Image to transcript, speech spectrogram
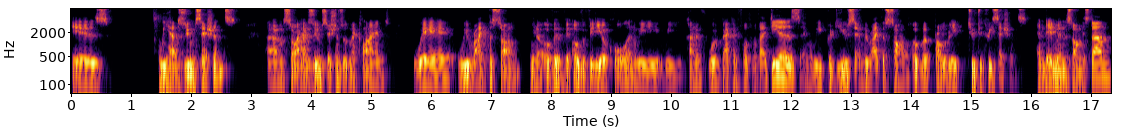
is we have Zoom sessions. Um, so I have Zoom sessions with my client where we write the song, you know, over over video call, and we we kind of work back and forth with ideas, and we produce and we write the song over probably two to three sessions. And then when the song is done,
